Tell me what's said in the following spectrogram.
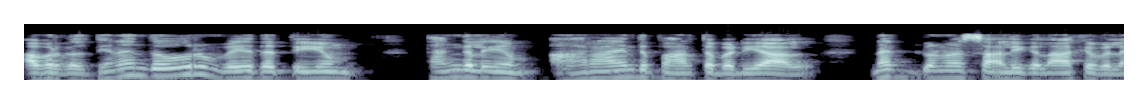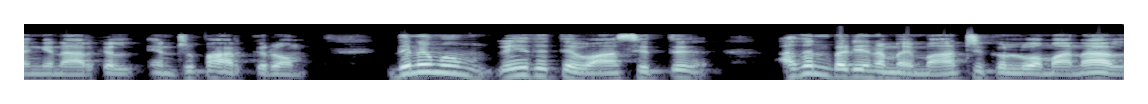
அவர்கள் தினந்தோறும் வேதத்தையும் தங்களையும் ஆராய்ந்து பார்த்தபடியால் நற்குணசாலிகளாக விளங்கினார்கள் என்று பார்க்கிறோம். தினமும் வேதத்தை வாசித்து அதன்படி நம்மை மாற்றிக்கொள்வோமானால்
